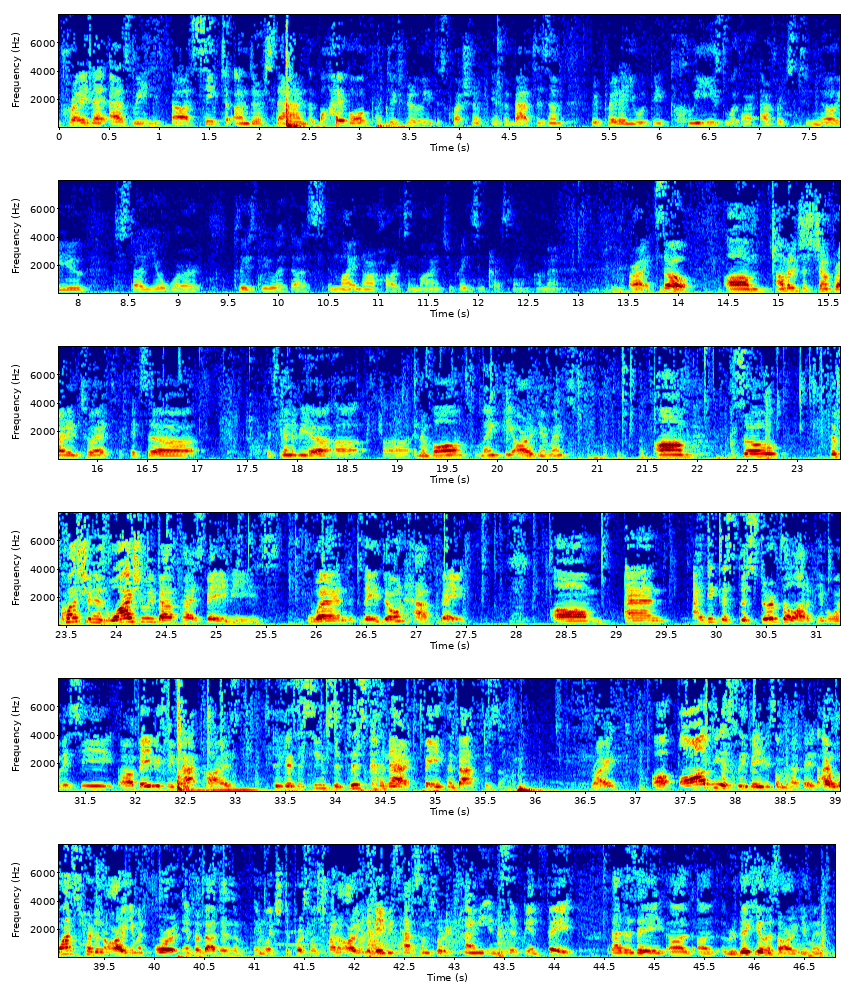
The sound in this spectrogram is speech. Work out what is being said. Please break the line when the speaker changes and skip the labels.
pray that as we uh, seek to understand the Bible, particularly this question of infant baptism, we pray that you would be pleased with our efforts to know you, to study your word. Please be with us, enlighten our hearts and minds. We pray this in Christ's name. Amen. All right, so um, I'm going to just jump right into it. It's a, it's going to be a, a, a, an involved, lengthy argument. Um, so the question is, why should we baptize babies when they don't have faith? Um, and I think this disturbs a lot of people when they see uh, babies being baptized because it seems to disconnect faith and baptism, right? Uh, obviously, babies don't have faith. I once heard an argument for infant baptism in which the person was trying to argue that babies have some sort of tiny incipient faith. That is a, a ridiculous argument.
